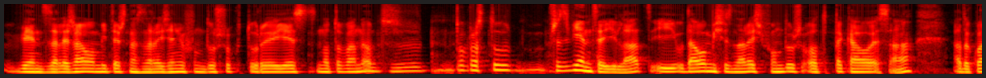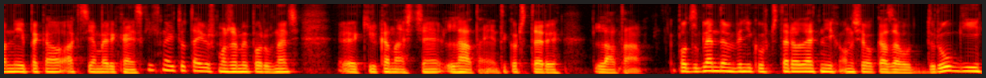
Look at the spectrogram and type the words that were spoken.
więc zależało mi też na znalezieniu funduszu, który jest notowany od, po prostu przez więcej lat i udało mi się znaleźć fundusz od PKO SA, a dokładniej PKO akcji amerykańskich. No i tutaj już możemy porównać e, kilkanaście lat, a nie tylko cztery lata. Pod względem wyników czteroletnich on się okazał drugi.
